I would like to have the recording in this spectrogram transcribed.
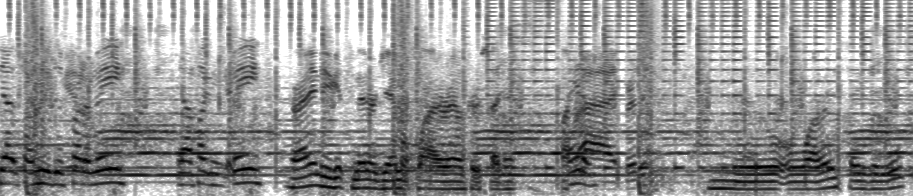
Yeah, so who's in front of me? Yeah, fucking get me. Alright, I need to get some energy. I'm gonna fly around for a second. Alright, brother. Mm, no worries,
